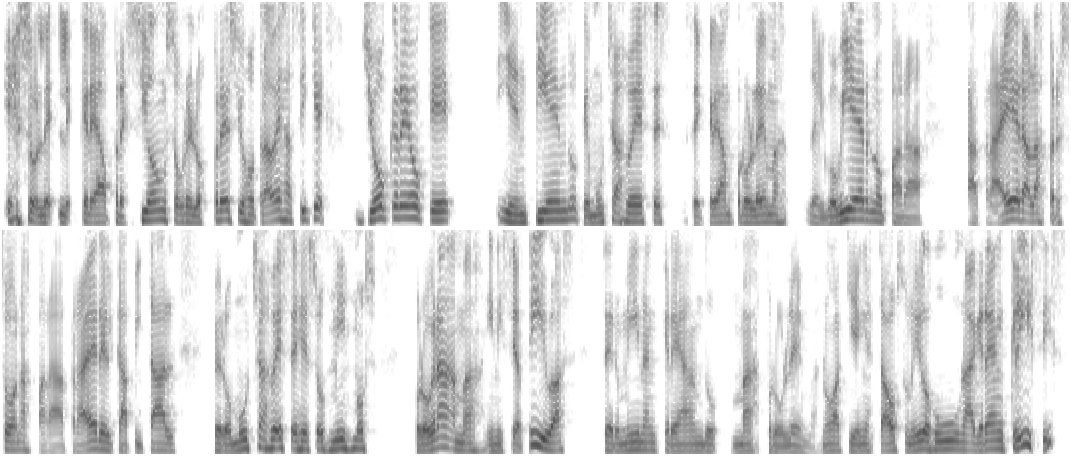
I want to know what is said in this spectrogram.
eso le, crea presión sobre los precios otra vez. Así que yo creo que y entiendo que muchas veces se crean problemas del gobierno para atraer a las personas, para atraer el capital, pero muchas veces esos mismos programas, iniciativas, terminan creando más problemas. ¿no? Aquí en Estados Unidos hubo una gran crisis,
